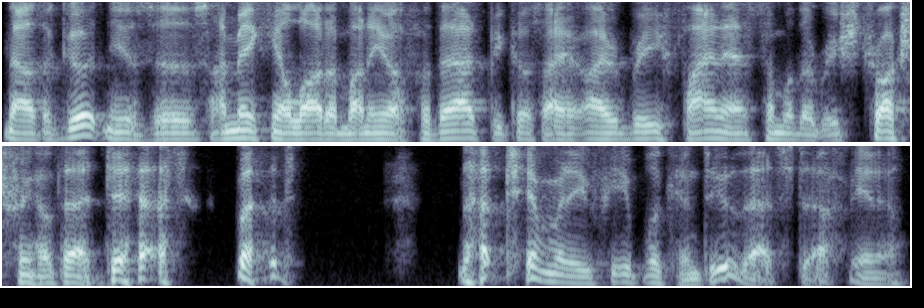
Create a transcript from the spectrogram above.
Now the good news is I'm making a lot of money off of that because I, I refinanced some of the restructuring of that debt. but not too many people can do that stuff, you know.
